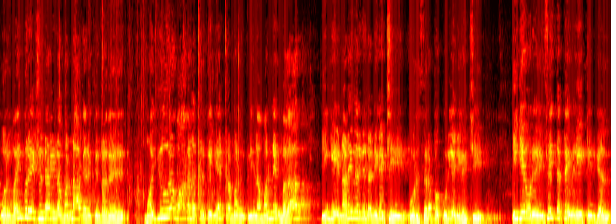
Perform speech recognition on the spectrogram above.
ஒரு வைப்ரேஷன் நிறைந்த மண்ணாக இருக்கின்றது. மயூர வாகனத்திற்கு ஏற்ற மண் இந்த மண் என்பதால் இங்கே நடைபெறுகின்ற நிகழ்ச்சி ஒரு சிறப்புக்குரிய நிகழ்ச்சி. இங்கே ஒரு இசைத்தட்டை வெளியிட்டீர்கள்.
